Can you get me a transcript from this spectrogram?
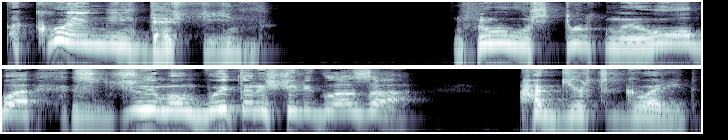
покойный дофин». Ну уж тут мы оба с Джимом вытаращили глаза. А герцог говорит,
